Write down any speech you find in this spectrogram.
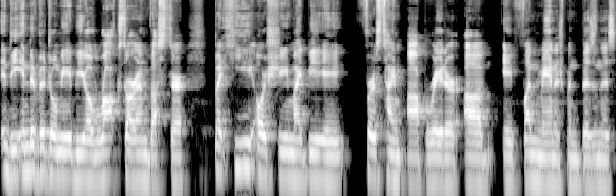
the individual may be a rock star investor, but he or she might be a first time operator of a fund management business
